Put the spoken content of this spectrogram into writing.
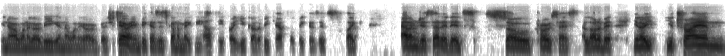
you know, I want to go vegan, I want to go vegetarian because it's going to make me healthy. But you got to be careful because it's like Adam just said it. It's so processed. A lot of it, you know, you, you try and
